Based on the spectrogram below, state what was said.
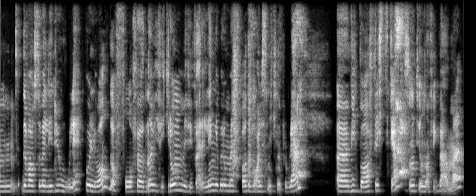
um, det var også veldig rolig på Ullevål. Det var få fødende. Vi fikk rom, vi fikk være lenge på rommet etterpå. Det var liksom ikke noe problem. Uh, vi var friske, sånn at Jonna fikk være med.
